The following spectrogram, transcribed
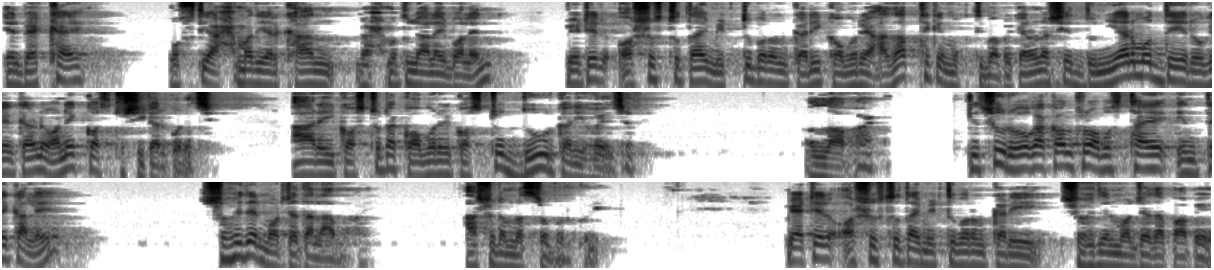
এর ব্যাখ্যায় মুফতি আহমদ ইয়ার খান রহমতুল্লা আলাই বলেন পেটের অসুস্থতায় মৃত্যুবরণকারী কবরে আজাব থেকে মুক্তি পাবে, কেননা সে দুনিয়ার মধ্যে এই রোগের কারণে অনেক কষ্ট স্বীকার করেছে। আর এই কষ্টটা কবরের কষ্ট দূরকারী হয়ে যাবে। আল্লাহ কিছু রোগ আক্রান্ত অবস্থায় ইন্তেকালে শহীদের মর্যাদা লাভ হয়। আসুন আমরা শ্রবণ করি। পেটের অসুস্থতায় মৃত্যুবরণকারী শহীদের মর্যাদা পাবে।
